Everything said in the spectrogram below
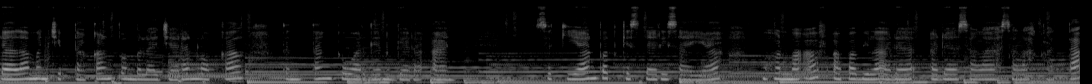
dalam menciptakan pembelajaran lokal tentang kewarganegaraan. Sekian podcast dari saya. Mohon maaf apabila ada ada salah-salah kata.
